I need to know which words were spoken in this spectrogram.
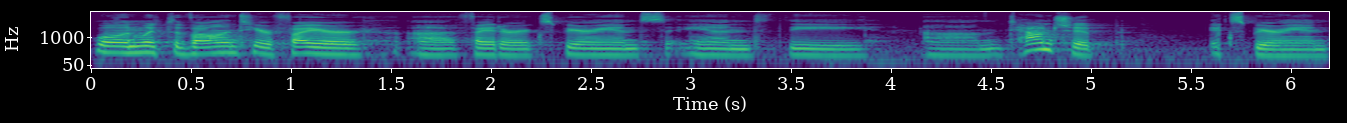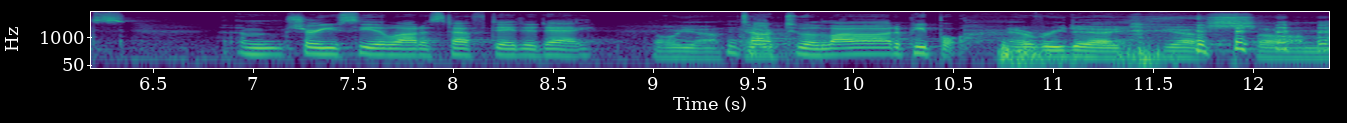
well, and with the volunteer fire uh, fighter experience and the um, township experience, I'm sure you see a lot of stuff day to day. Oh yeah. And talk to a lot of people. Every day, yes. Um,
